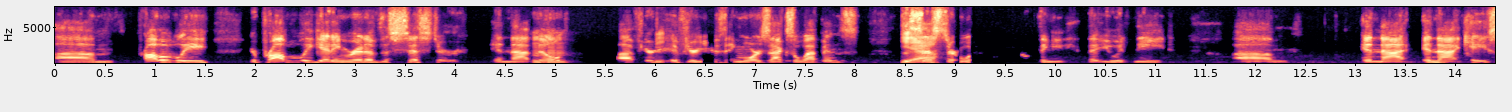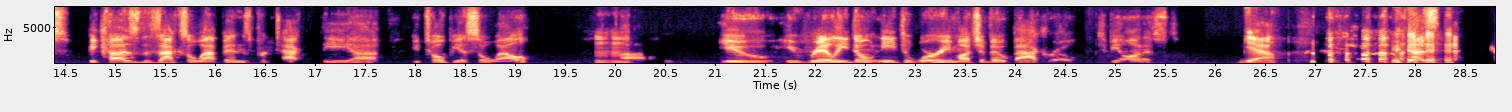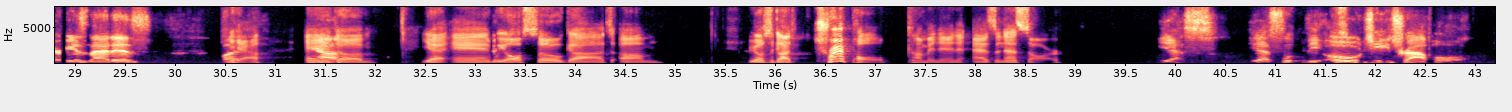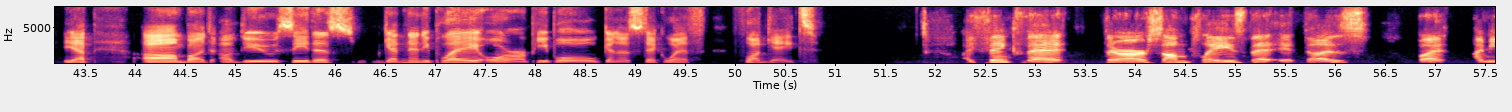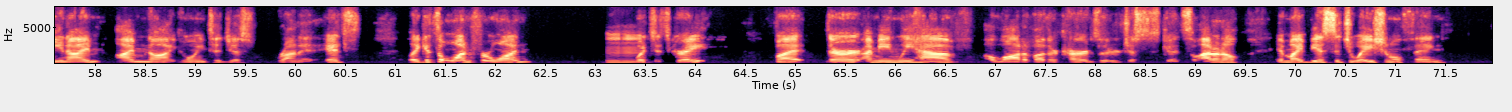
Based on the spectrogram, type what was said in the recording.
Um, probably you're probably getting rid of the sister in that build. Uh, if you're if you're using more Zexa weapons, the Yeah. sister would something that you would need. Um, in that in that case, because the Zexa weapons protect the uh, Utopia so well, Mhm. Uh, you you really don't need to worry much about back row. To be honest, yeah. as scary as that is. But yeah. And um yeah, and we also got um we also got Trap Hole coming in as an SR. yes, yes, the OG trap hole. Yep. Um, but uh, do you see this getting any play, or are people gonna stick with Floodgate? I think that there are some plays that it does, but I mean, I'm I'm not going to just run it. It's like it's a one for one, Mhm. which is great, but there. I mean, we have a lot of other cards that are just as good. So I don't know. It might be a situational thing.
